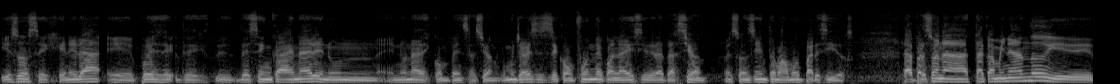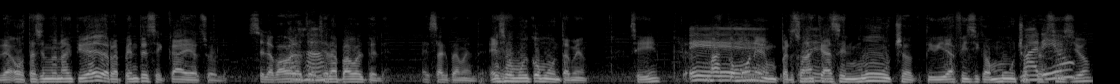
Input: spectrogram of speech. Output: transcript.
Y eso se genera, eh, puede desencadenar en, un, en una descompensación, que muchas veces se confunde con la deshidratación, pues son síntomas muy parecidos. La persona está caminando y, o está haciendo una actividad y de repente se cae al suelo. Se le apagó la tele. Se le apagó el tele, exactamente. Eso es muy común también. ¿Sí? Más común en personas que hacen mucha actividad física, mucho ejercicio.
